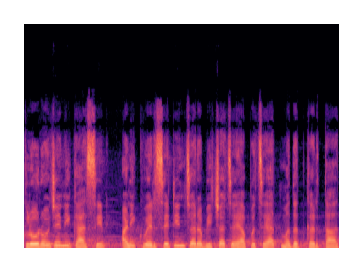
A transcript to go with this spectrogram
क्लोरोजेनिक ॲसिड आणि क्वेरसेटिन चरबीच्या चयापचयात मदत करतात.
